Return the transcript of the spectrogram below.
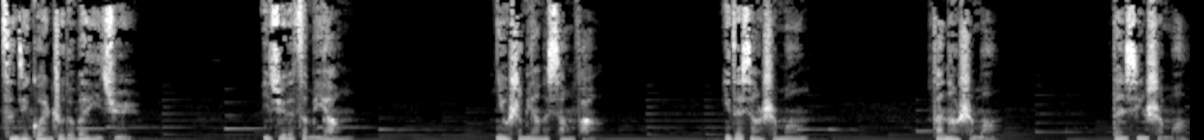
曾经关注的问一句：“你觉得怎么样？你有什么样的想法？你在想什么？烦恼什么？担心什么？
